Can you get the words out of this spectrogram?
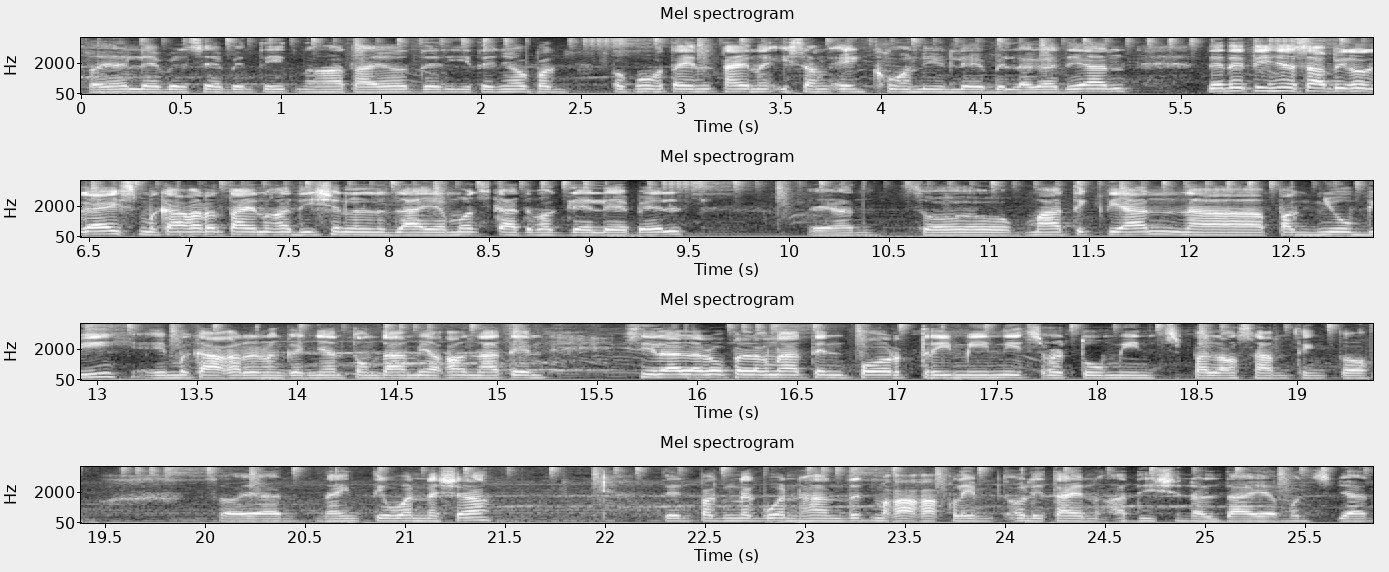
So yan, level 78 na nga tayo. Then kita nyo, pag, pag pumatay na tayo ng isang egg kung ano yung level agad yan. Then ito yung sabi ko guys, magkakaroon tayo ng additional na diamonds kada magle-level. Ayan. So, matik yan na pag newbie, eh, magkakaroon ng ganyan. Tong dami account natin, nilalaro pa lang natin for 3 minutes or 2 minutes pa lang something to. So, ayan. 91 na siya. Then, pag nag 100, makaka-claim ulit tayo ng additional diamonds dyan.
